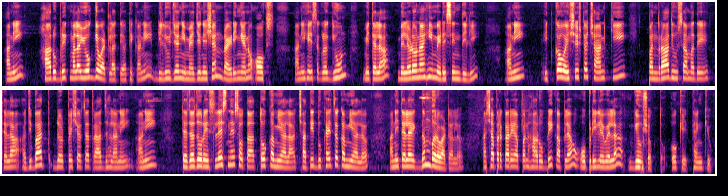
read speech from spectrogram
आणि हा रुब्रिक मला योग्य वाटला त्या ठिकाणी. Delusion imagination riding and ox आणि हे सगळं घेऊन मी त्याला बेलेडोना ही मेडिसिन दिली. आणि इतकं वैशिष्ट्य छान की पंधरा दिवसामध्ये त्याला अजिबात ब्लड प्रेशरचा त्रास झाला नाही. आणि त्याचा जो रेसलेसनेस होता तो कमी आला. छातीत दुखायचं कमी आलं. आणि त्याला एकदम बरं वाटलं. अशा प्रकारे आपण हा रुब्रिक आपल्या ओपडी लेवलला घेऊ शकतो. Okay thank you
